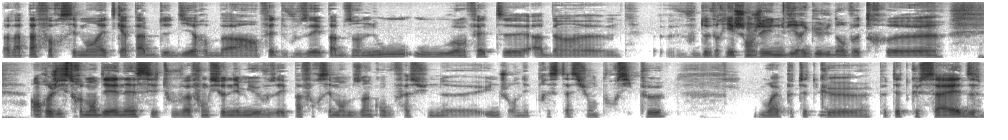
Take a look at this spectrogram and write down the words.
bah, va pas forcément être capable de dire bah en fait vous n'avez pas besoin de nous ou en fait ah ben vous devriez changer une virgule dans votre enregistrement DNS et tout va fonctionner mieux. Vous n'avez pas forcément besoin qu'on vous fasse une, une, journée de prestation pour si peu. Ouais, peut-être mmh. que, peut que ça aide.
